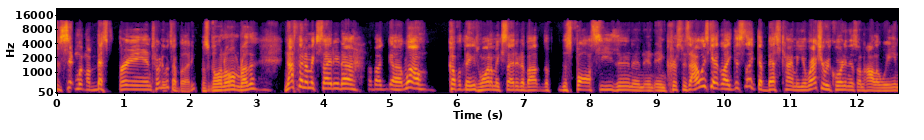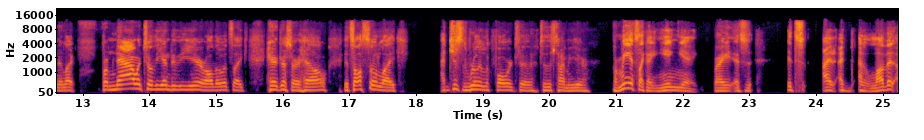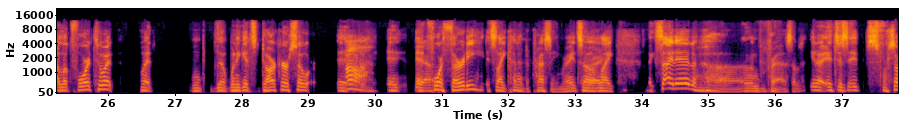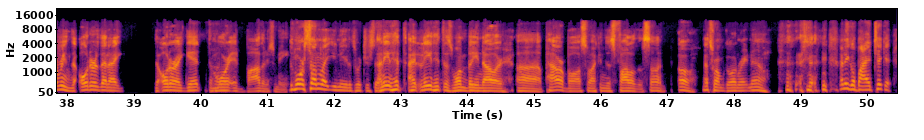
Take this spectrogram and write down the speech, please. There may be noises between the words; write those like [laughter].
Is Corey. And of course, I'm sitting with my best friend Tony. What's up, buddy? What's going on, brother? Nothing. I'm excited uh, about. Uh, well, a couple things. One, I'm excited about the this fall season and, and and Christmas. I always get like this is like the best time of year. We're actually recording this on Halloween, and like from now until the end of the year, although it's like hairdresser hell, it's also like I just really look forward to to this time of year. For me, it's like a yin yang, right? It's it's I, I I love it. I look forward to it, but the when it gets darker, so uh, Ah, at, yeah. at four thirty, it's like kind of depressing, right? So Right. I'm like I'm excited, I'm, [sighs] I'm depressed. I'm, you know, it's just it's for some reason the older that I the older I get, the Uh-huh. more it bothers me. The more sunlight you need is what you're saying. I need to hit I need to hit this one billion dollar uh Powerball so I can just follow the sun. Oh, that's where I'm going right now. [laughs] [laughs] I need to go buy a ticket.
